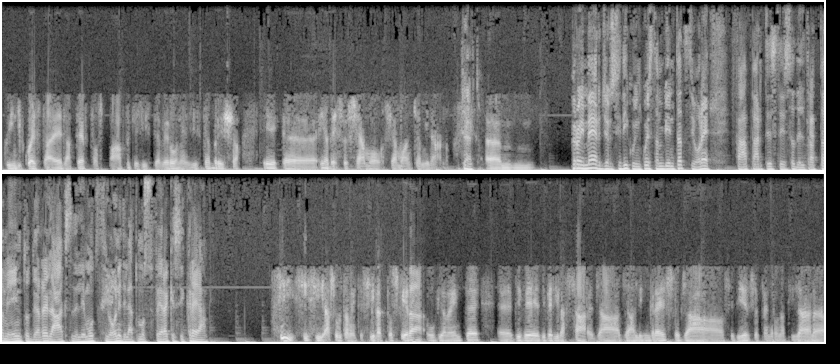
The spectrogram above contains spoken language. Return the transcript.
Quindi questa è la terza SPAP che esiste a Verona, esiste a Brescia e, eh, e adesso siamo, siamo, anche a Milano. Certo. Um, però immergersi, dico, in questa ambientazione fa parte stessa del trattamento, del relax, delle emozioni, dell'atmosfera che si crea. Sì, sì, sì, assolutamente sì, l'atmosfera ovviamente eh, deve, deve, rilassare, già, già, all'ingresso, già sedersi a prendere una tisana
